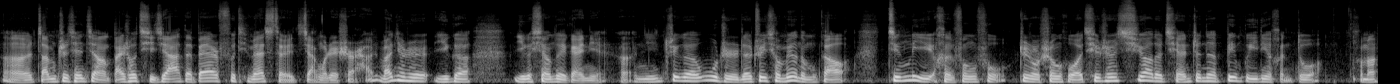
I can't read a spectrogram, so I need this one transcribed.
呃，咱们之前讲白手起家的 Barefoot Master 讲过这事儿哈，完全是一个一个相对概念啊。你这个物质的追求没有那么高，经历很丰富，这种生活其实需要的钱真的并不一定很多，好吗？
